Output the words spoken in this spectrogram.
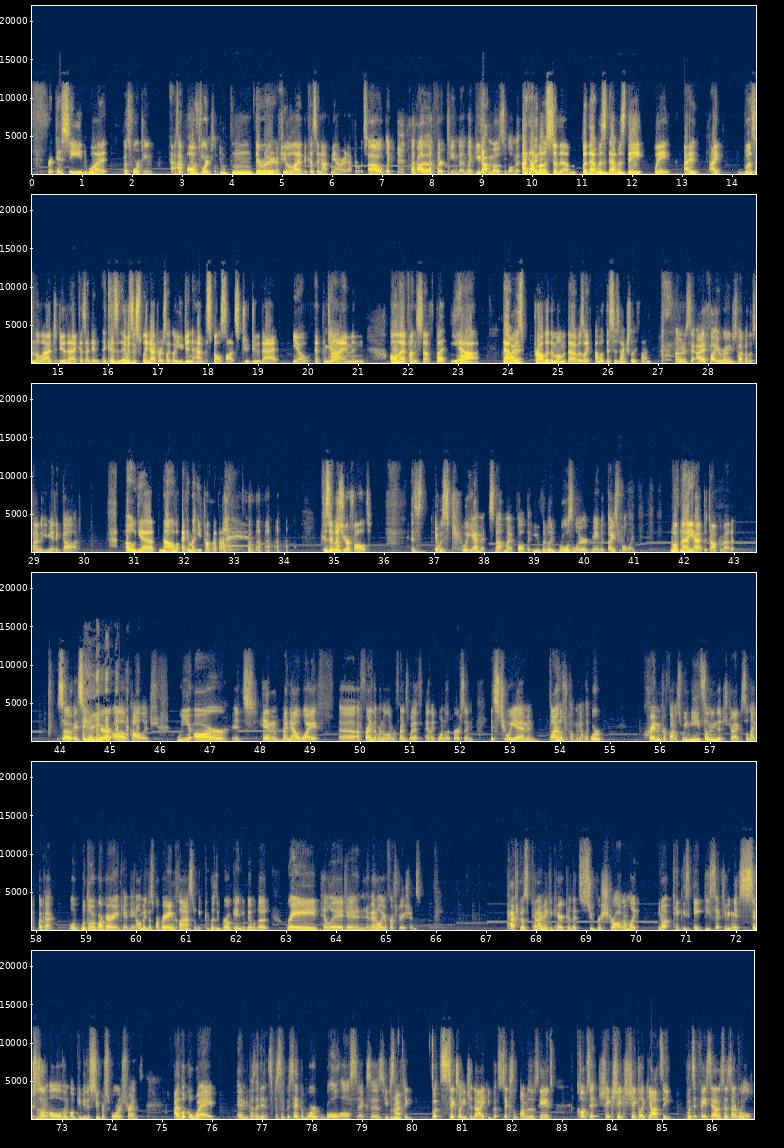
fricasseed what? It was 14. was like Uh, all 14 four. Mm, there were a few alive because they knocked me out right afterwards. Oh, like probably like 13 then. Like you got most of them. It- I got it- most of them, but that was that was the wait. I I wasn't allowed to do that because I didn't because it was explained afterwards. Like, oh, you didn't have the spell slots to do that, you know, at the Yeah. time and all that fun stuff. But yeah, that I- was probably the moment that I was like, oh, this is actually fun. I'm going to say I thought you were going to talk about the time that you made a god. Oh yeah, no, I can let you talk about that because it was your fault. It's, it was 2 a.m. It's not my fault that you literally rules lawyered me with dice rolling. Well, now you have to talk about it. So it's senior year of college. We are. It's him, my now wife, uh, a friend that we're no longer friends with, and like one other person. It's 2 a.m. and finals are coming up. Like we're cramming for finals. We need something to distract us. I'm like, okay, we'll we'll do a barbarian campaign. I'll make this barbarian class. It'll be completely broken. You'll be able to raid, pillage, and vent all your frustrations. Patch goes, Can I make a character that's super strong? I'm like, you know what? Take these 8d6. If you can get sixes on all of them, I'll give you the super score strength. I look away, and because I didn't specifically say the word roll all sixes, you just Mhm. have to put six on each of the die. He puts six on the palms of his hands, clubs it, shake, shake, shake like Yahtzee, puts it face down and says, I rolled.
